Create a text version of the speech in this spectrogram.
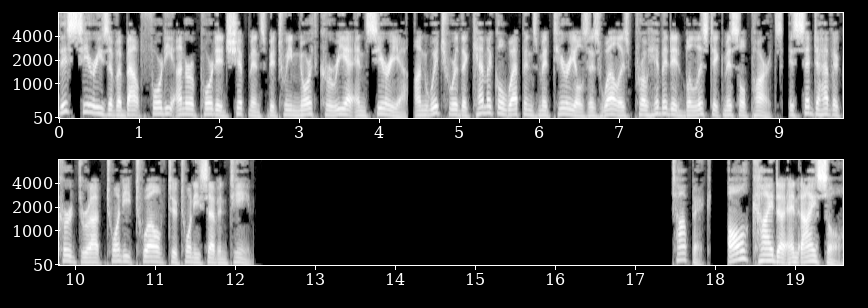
This series of about 40 unreported shipments between North Korea and Syria, on which were the chemical weapons materials as well as prohibited ballistic missile parts, is said to have occurred throughout 2012 to 2017. Al-Qaeda and ISIL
